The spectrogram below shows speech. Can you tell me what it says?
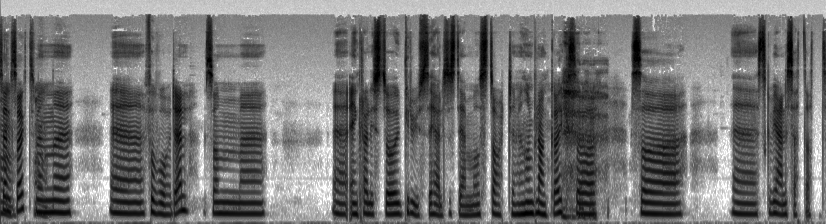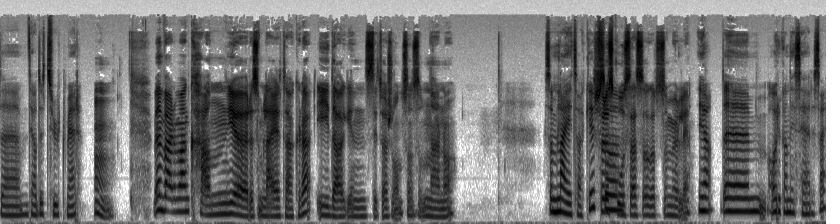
selvsagt, Mm, mm. men eh, eh, for vår del, som eh, eh, egentlig har lyst til å gruse hele systemet og starte med noen blanke ark, så, så eh, skulle vi gjerne sett at eh, de hadde turt mer. Mm. Men hva er det man kan gjøre som leietaker, da, i dagens situasjon, sånn som den er nå? Som leietaker, For å sko seg så godt som mulig. Ja, det, organisere seg.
